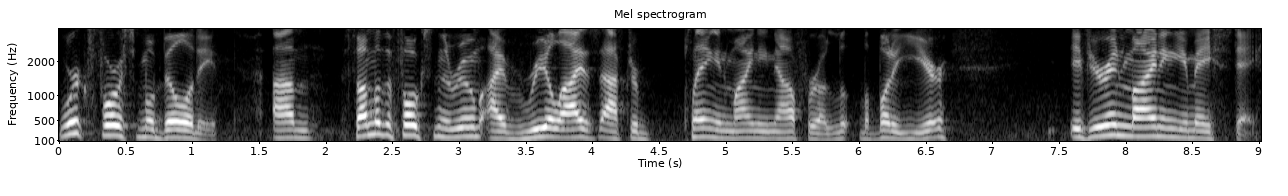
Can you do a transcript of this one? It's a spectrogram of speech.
Workforce mobility. Um, some of the folks in the room I've realized after playing in mining now for a, about a year, if you're in mining, you may stay.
